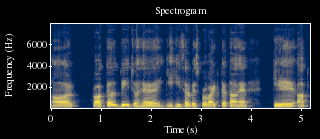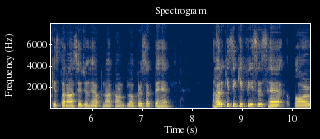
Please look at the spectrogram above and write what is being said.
और क्रॉकल भी जो है यही सर्विस प्रोवाइड करता है कि आप किस तरह से जो है अपना अकाउंट ब्लॉक कर सकते हैं। हर किसी की फीसेस हैं और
